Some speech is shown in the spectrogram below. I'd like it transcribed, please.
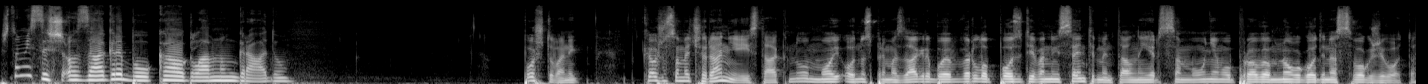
Što misliš o Zagrebu kao glavnom gradu? Poštovani, kao što sam već ranije istaknuo, moj odnos prema Zagrebu je vrlo pozitivan i sentimentalni jer sam u njemu proveo mnogo godina svog života.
